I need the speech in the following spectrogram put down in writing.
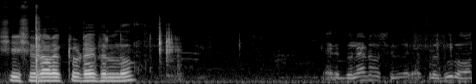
শিশুর আর একটু উঠাই ফেলল। দুনিয়াটা দূর হওয়া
